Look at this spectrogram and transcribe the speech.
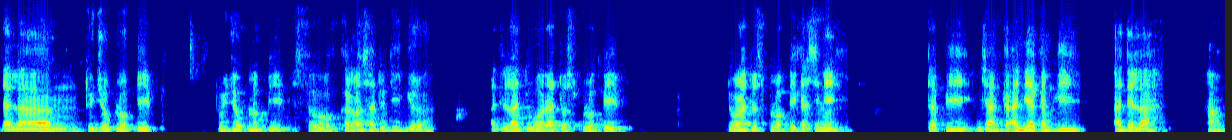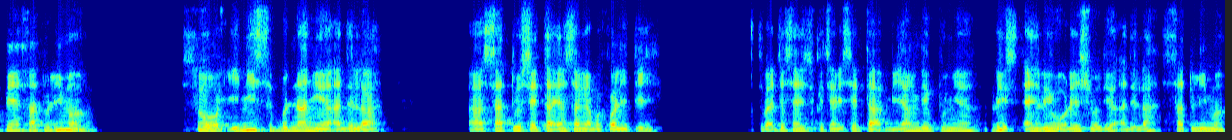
dalam 70 pip. 70 pip so kalau 13 adalah 210 pip 210 pip kat sini tapi jangkaan dia akan pergi adalah hampir 15 So ini sebenarnya adalah uh, satu setup yang sangat berkualiti. Sebab itu saya suka cari setup yang dia punya risk and reward ratio dia adalah 1.5. Uh,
